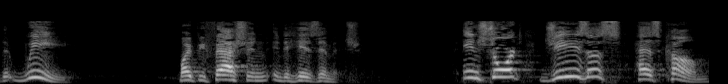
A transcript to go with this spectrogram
that we might be fashioned into His image. In short, Jesus has come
